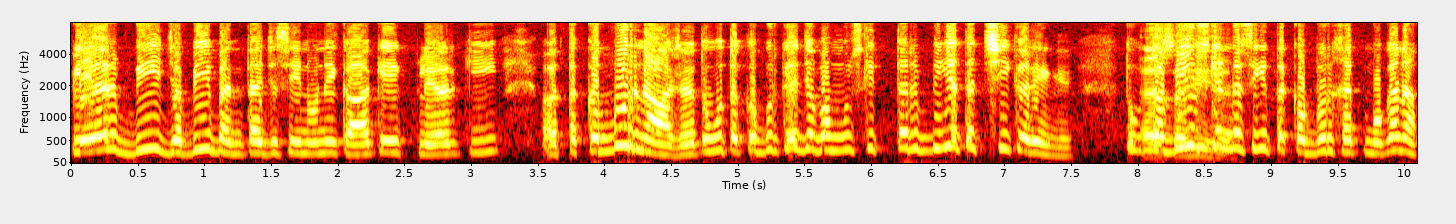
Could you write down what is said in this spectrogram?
प्लेयर भी जब भी बनता है जैसे इन्होंने कहा कि एक प्लेयर की तकबर ना आ जाए तो वो तकबर क्या जब हम उसकी तरबियत अच्छी करेंगे तो तभी उसके अंदर से ये तकबर खत्म होगा ना।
